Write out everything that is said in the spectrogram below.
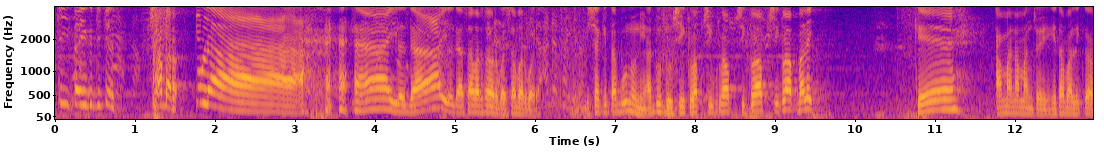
Kita yang kecicil. Sabar. Ulah Hilda, Hilda sabar, sabar boy, sabar boy. Bisa kita bunuh nih. Aduh duh. Siklop siklop siklop siklop. Balik. Oke. Aman-aman coy. Kita balik ke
